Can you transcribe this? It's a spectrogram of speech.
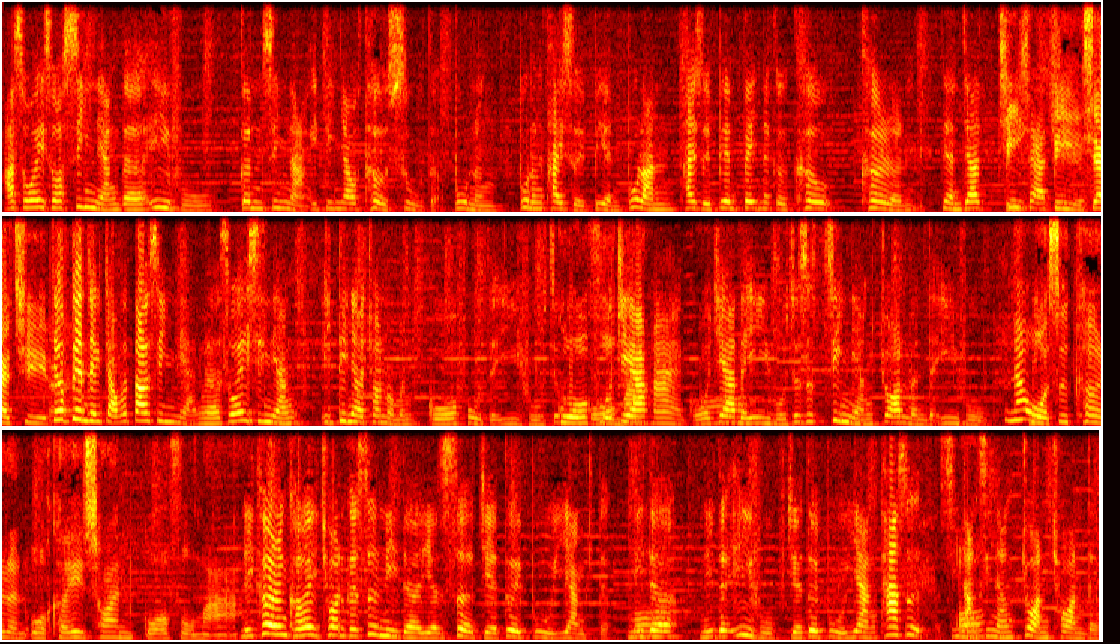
啊，所以说新娘的衣服跟新郎一定要特殊的，不能不能太随便，不然太随便被那个客客人人家比下去，比下去就变成找不到新娘了。所以新娘一定要穿我们国服的衣服，国国家哎国家的衣服，就是新娘专门的衣服。那我是客人，我可以穿国服吗？你客人可以穿，可是你的颜色绝对不一样的，你的、哦、你的衣服绝对不一样，它是新郎新娘专穿的。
